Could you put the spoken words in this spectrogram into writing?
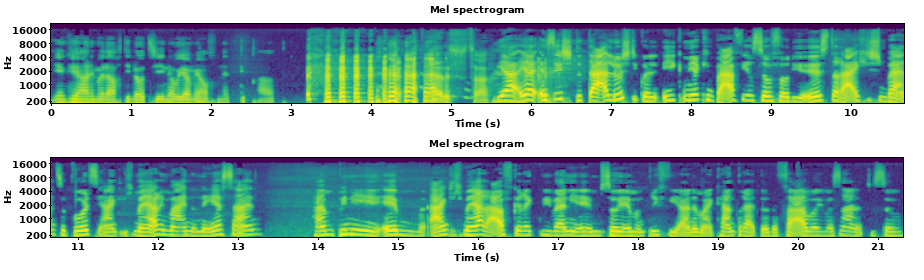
irgendwie habe ich mir gedacht, die sie hin, aber ich habe mich einfach nicht getraut. ja, das ist auch. Ja, ja, es ist total lustig, weil ich, mir kommt auch viel so für die österreichischen Bands, obwohl sie eigentlich mehr in meiner Nähe sein, haben, bin ich eben eigentlich mehr aufgeregt, wie wenn ich eben so jemanden triff wie Annemai Kantreit oder Faber, ich weiß auch nicht, so.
